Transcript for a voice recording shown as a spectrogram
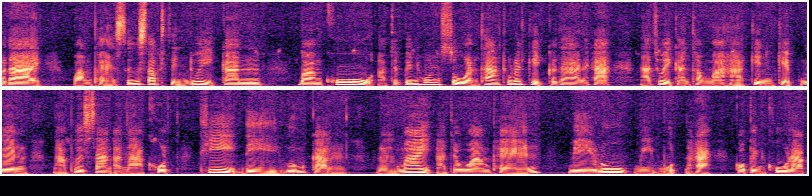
ก็ได้ วางแผนซื้อทรัพย์สินด้วยกัน บางคู่อาจจะเป็นหุ้นส่วนทางธุรกิจก็ได้นะคะนะช่วยกันทำมาหากินเก็บเงินนะเพื่อสร้างอนาคตที่ดีร่วมกัน หรือไม่อาจจะวางแผน มีลูกมีบุตรนะคะ ก็เป็นคู่รัก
